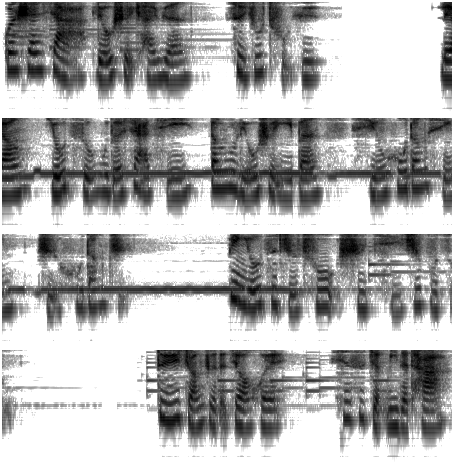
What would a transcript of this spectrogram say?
观山下流水潺湲，碎珠吐玉。良由此悟得下棋当如流水一般，行乎当行，止乎当止，并由此指出是棋之不足。对于长者的教诲，心思缜密的他。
